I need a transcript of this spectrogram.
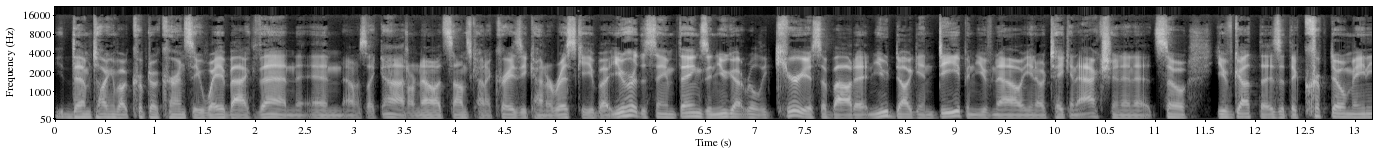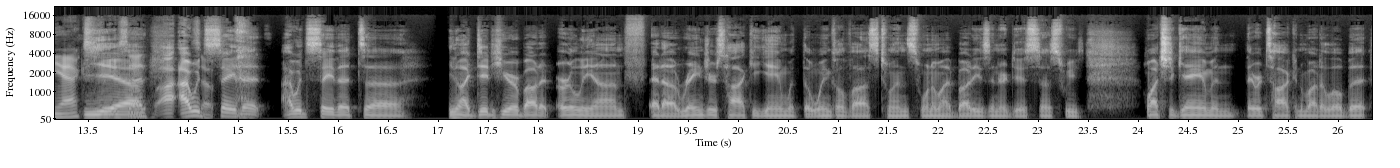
them talking about cryptocurrency way back then. And I was like, ah, I don't know. It sounds kind of crazy, kind of risky. But you heard the same things and you got really curious about it and you dug in deep and you've now, you know, taken action in it. So you've got the, is it the cryptomaniacs? Yeah. I, I, would so. say that, I would say that, uh, you know, I did hear about it early on at a Rangers hockey game with the Winklevoss twins. One of my buddies introduced us. We, watched a game and they were talking about it a little bit.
